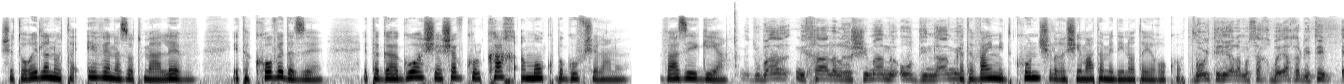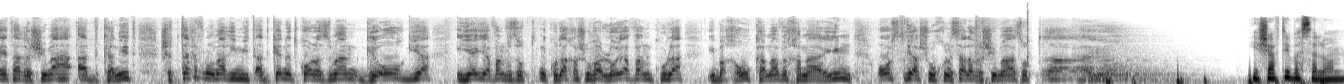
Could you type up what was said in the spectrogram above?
שתוריד לנו את האבן הזאת מהלב, את הכובד הזה, את הגעגוע שישב כל כך עמוק בגוף שלנו. ואז היא הגיעה. מדובר, מיכל, על רשימה מאוד דינמית. כתבה עם עדכון של רשימת המדינות הירוקות. בואי תראי על המסך ביחד איתי את הרשימה העדכנית, שתכף נאמר היא מתעדכנת כל הזמן. גיאורגיה, איי יוון, וזאת נקודה חשובה, לא יוון כולה, ייבחרו כמה וכמה איים. אוסטריה שהוכנסה לרשימה הזאת רק היום. ישבתי בסלון,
